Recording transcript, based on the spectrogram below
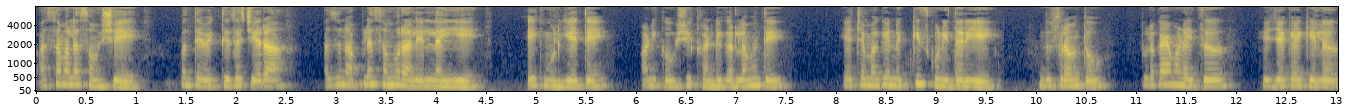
असा मला संशय आहे. पण त्या व्यक्तीचा चेहरा अजून आपल्यासमोर आलेला नाही आहे एक मुलगी येते आणि कौशिक खांडेकरला म्हणते याच्यामागे नक्कीच कोणीतरी ये. दुसरा म्हणतो तुला काय म्हणायचं? हे जे काय केलं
